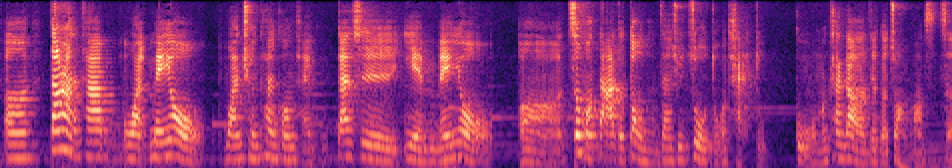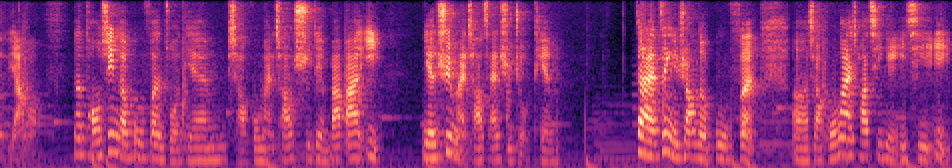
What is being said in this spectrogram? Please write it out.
呃，当然它完没有完全看空台股，但是也没有呃这么大的动能再去做多台独股。我们看到的这个状况是这样哦。那同信的部分，昨天小幅买超十点八八亿，连续买超三十九天。再来自营商的部分，呃，小幅卖超七点一七亿，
